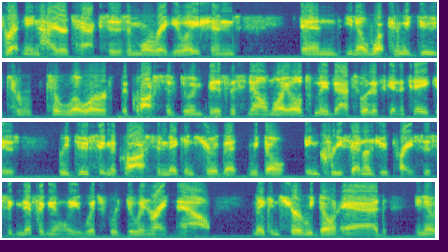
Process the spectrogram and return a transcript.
threatening higher taxes and more regulations. And, you know, what can we do to, to lower the cost of doing business in Illinois? Ultimately, that's what it's going to take is reducing the cost and making sure that we don't increase energy prices significantly, which we're doing right now. Making sure we don't add you know,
